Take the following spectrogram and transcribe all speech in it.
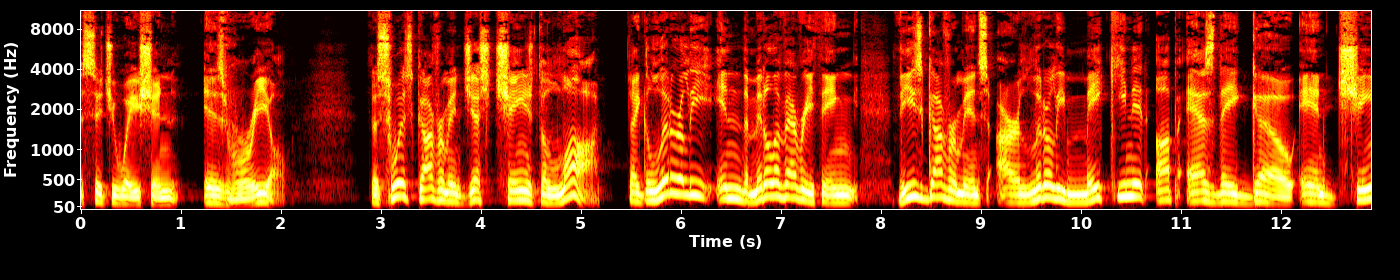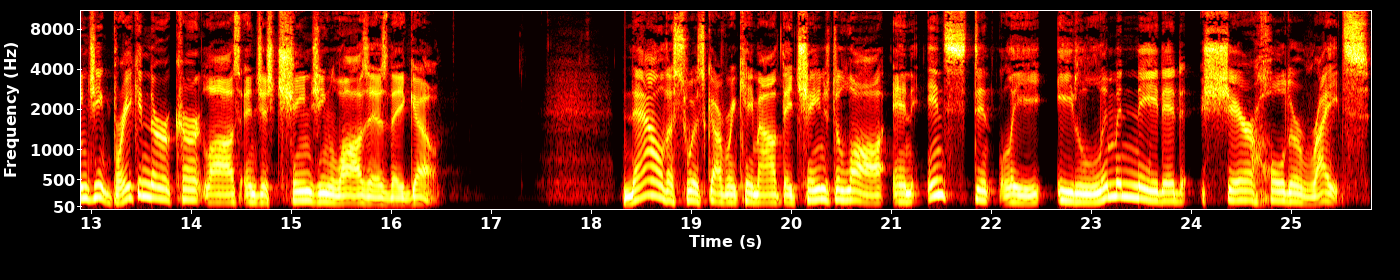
situation is real. The Swiss government just changed the law like literally in the middle of everything, these governments are literally making it up as they go and changing, breaking their current laws and just changing laws as they go. Now the Swiss government came out, they changed the law and instantly eliminated shareholder rights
